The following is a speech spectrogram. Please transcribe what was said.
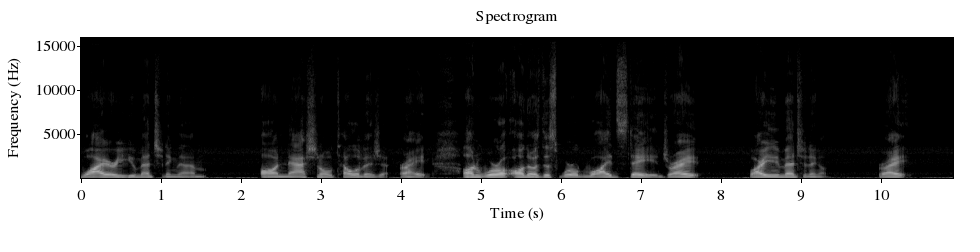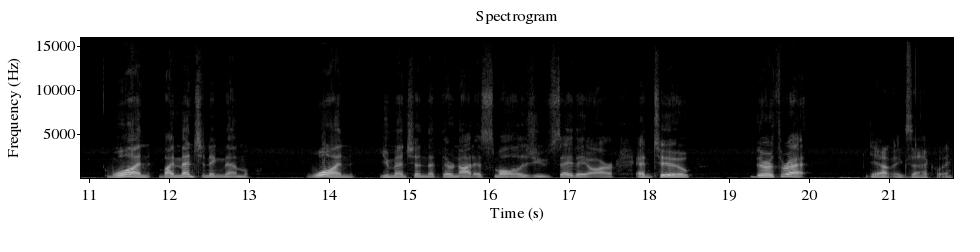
why are you mentioning them on national television, right? On world on a, this worldwide stage, right? Why are you mentioning them, right? One by mentioning them, one you mentioned that they're not as small as you say they are, and two, they're a threat. Yeah, exactly.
